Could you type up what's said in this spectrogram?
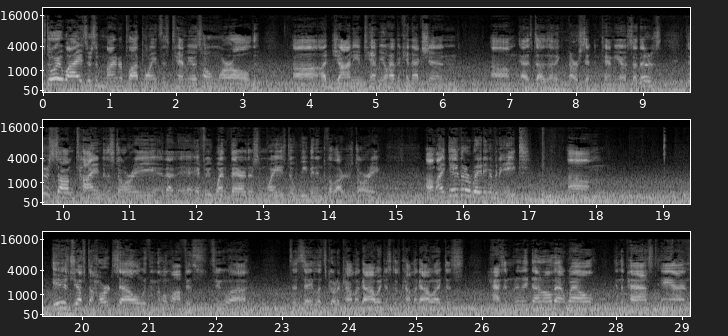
story wise, there's some minor plot points. It's Tamiyo's home world. Uh, Johnny and Tamiyo have a connection, um, as does I think Narset and Tamiyo. So there's there's some tie into the story that if we went there, there's some ways to weave it into the larger story. Um, I gave it a rating of an eight. Um, it is just a hard sell within the home office to uh, to say let's go to Kamigawa just because Kamigawa just hasn't really done all that well in the past, and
